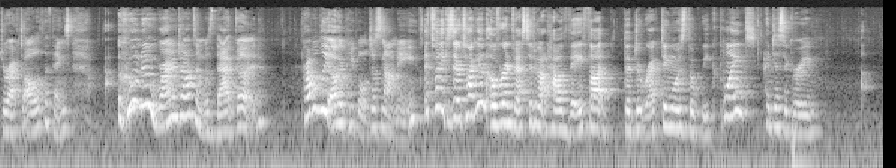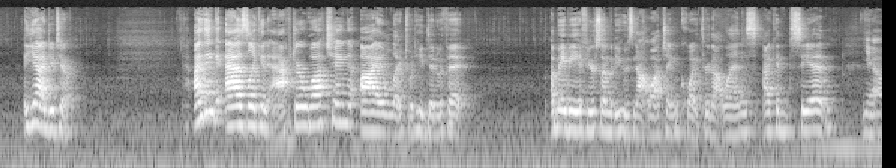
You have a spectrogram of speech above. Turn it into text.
direct all of the things. Who knew Rian Johnson was that good? Probably other people, just not me. It's funny because they were talking on Overinvested about how they thought the directing was the weak point. I disagree. Yeah, I do too. I think as like an actor watching, I liked what he did with it. Uh, Maybe if you're somebody who's not watching quite through that lens, I could see it. Yeah.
